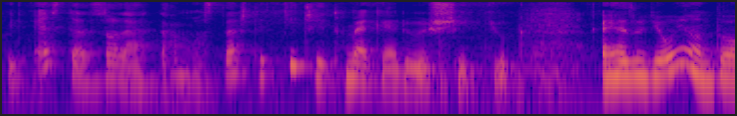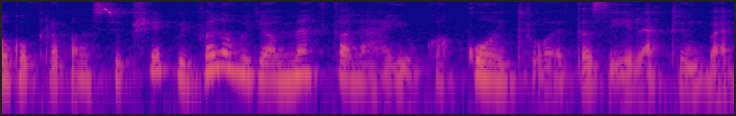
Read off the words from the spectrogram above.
hogy ezt az alátámasztást egy kicsit megerősítjük. Ehhez ugye olyan dolgokra van szükség, hogy valahogyan megtaláljuk a kontrollt az életünkben.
